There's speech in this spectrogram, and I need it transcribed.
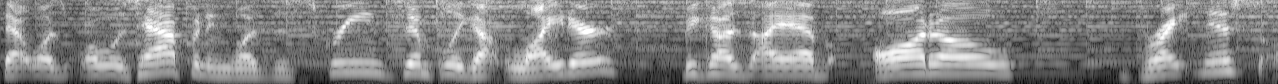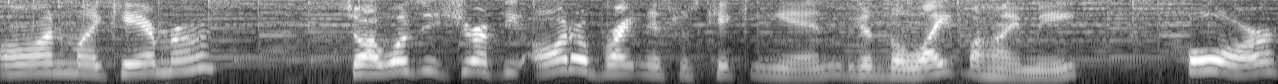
that was what was happening was the screen simply got lighter because I have auto brightness on my camera. So I wasn't sure if the auto brightness was kicking in because the light behind me or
